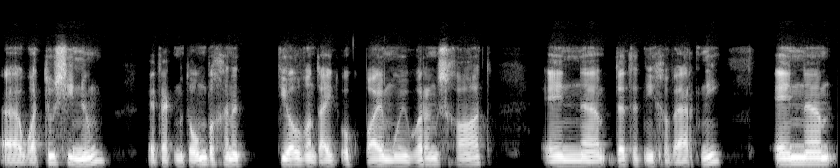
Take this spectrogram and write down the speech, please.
uh Watusi noem, het ek met hom begin teel want hy het ook baie mooi horings gehad en uh dit het nie gewerk nie. En ehm um,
